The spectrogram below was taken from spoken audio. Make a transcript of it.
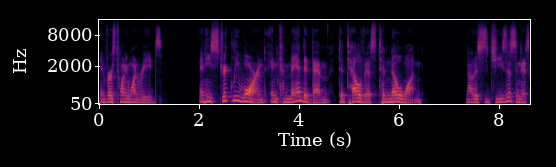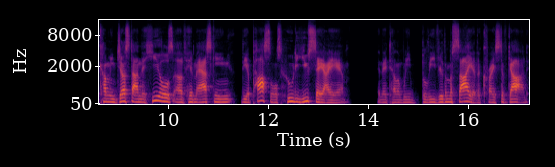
And verse 21 reads, And he strictly warned and commanded them to tell this to no one. Now, this is Jesus, and it's coming just on the heels of him asking the apostles, Who do you say I am? And they tell him, We believe you're the Messiah, the Christ of God.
